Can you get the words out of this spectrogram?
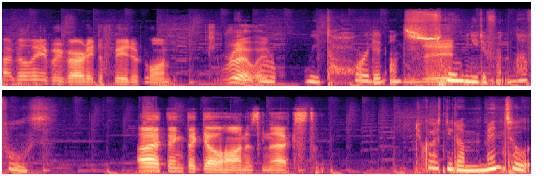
I believe we've already defeated one. Really? Oh, You are retarded on so many different levels. I think that Gohan is next. You guys need a mental.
